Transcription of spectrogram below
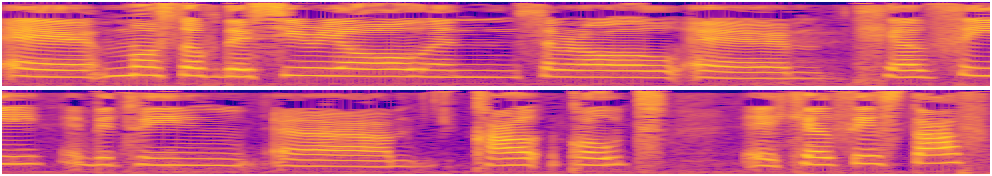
uh, most of the cereal and several um, healthy in between um, co- coats, healthy stuff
